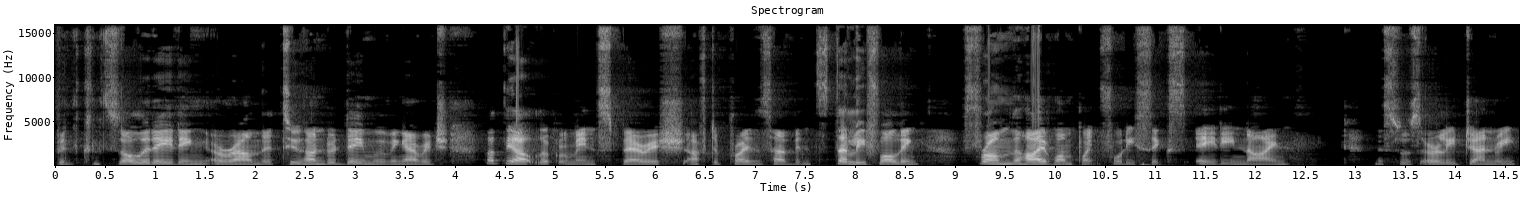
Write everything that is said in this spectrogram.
been consolidating around the 200 day moving average, but the outlook remains bearish after prices have been steadily falling from the high of 1.4689. This was early January.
